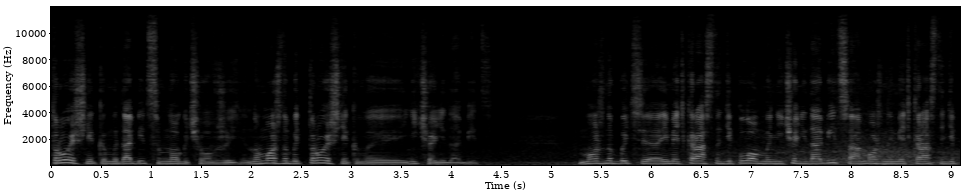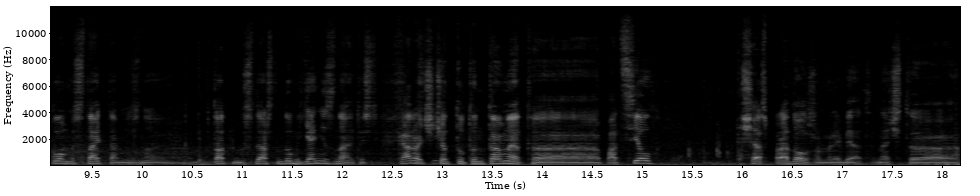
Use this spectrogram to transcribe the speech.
троечником и добиться много чего в жизни, но можно быть троечником и ничего не добиться. Можно быть, э, иметь красный диплом и ничего не добиться, а можно иметь красный диплом и стать, там, не знаю, депутатом Государственной Думы, я не знаю. То есть, короче, что-то тут интернет э, подсел. Сейчас продолжим, ребят. Значит, э,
